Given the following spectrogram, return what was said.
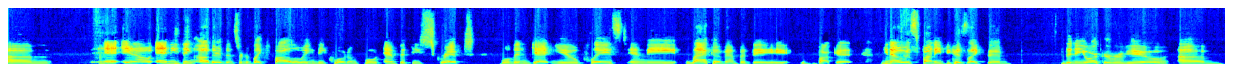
um, mm. a, you know, anything other than sort of like following the quote unquote empathy script will then get you placed in the lack of empathy bucket. You know, it's funny because like the, the New Yorker review, um,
